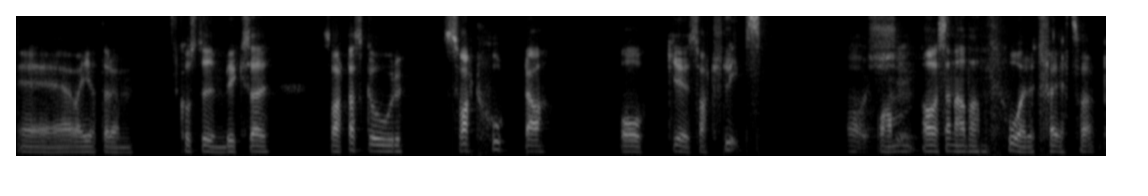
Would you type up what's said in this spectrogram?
eh, vad heter det, kostymbyxor, svarta skor, svart skjorta och eh, svart slips. Oh Och shit. han, ja, sen hade han håret färgat svart.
